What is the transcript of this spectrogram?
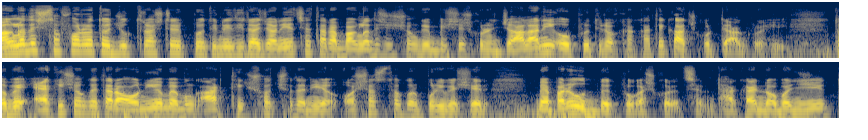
বাংলাদেশ সফররত যুক্তরাষ্ট্রের প্রতিনিধিরা জানিয়েছে, তারা বাংলাদেশের সঙ্গে বিশেষ করে জ্বালানি ও প্রতিরক্ষা খাতে কাজ করতে আগ্রহী। তবে একই সঙ্গে তারা অনিয়ম এবং আর্থিক স্বচ্ছতা নিয়ে অস্বাস্থ্যকর পরিবেশের ব্যাপারে উদ্বেগ প্রকাশ করেছেন। ঢাকায় নবনিযুক্ত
